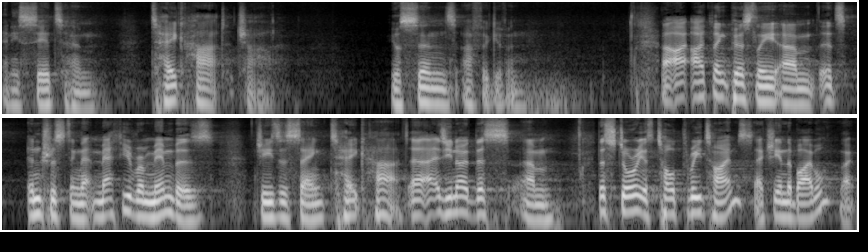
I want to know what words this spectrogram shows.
and he said to him, Take heart, child, your sins are forgiven. I, I, think personally um, it's interesting that Matthew remembers Jesus saying, Take heart. Uh, as you know, this, um, this story is told three times actually in the Bible, like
